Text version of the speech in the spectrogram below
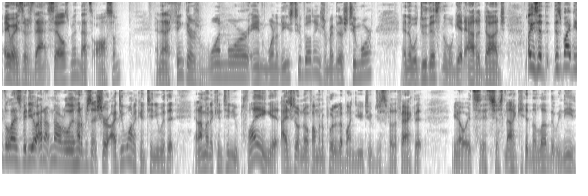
Anyways, there's that salesman. That's awesome. And then I think there's one more in one of these two buildings, or maybe there's two more. And then we'll do this, and then we'll get out of Dodge. Like I said, this might be the last video. I'm not really 100% sure. I do want to continue with it, and I'm going to continue playing it. I just don't know if I'm going to put it up on YouTube just for the fact that, you know, it's it's just not getting the love that we need.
